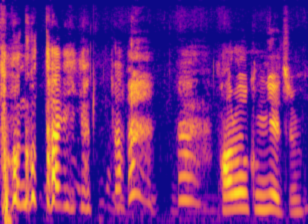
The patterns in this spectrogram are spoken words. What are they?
번호 따 이겠다. 바로 공유해 줌.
